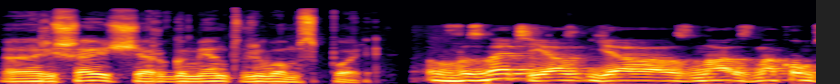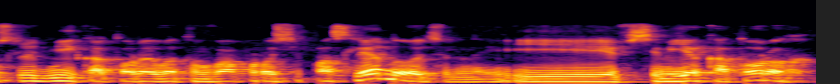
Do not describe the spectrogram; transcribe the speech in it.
э, решающий аргумент в любом споре? Вы знаете, я, я зна, знаком с людьми, которые в этом вопросе последовательны, и в семье которых,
